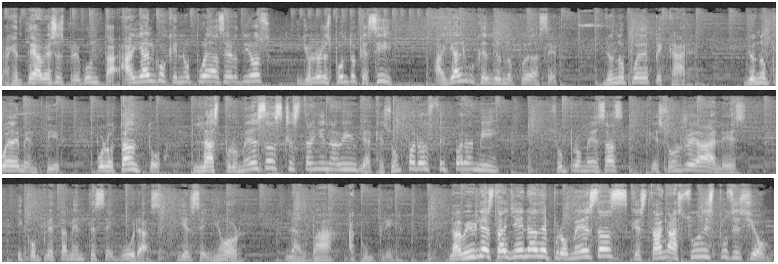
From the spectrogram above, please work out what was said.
La gente a veces pregunta, ¿hay algo que no puede hacer Dios? Y yo le respondo que sí, hay algo que Dios no puede hacer. Dios no puede pecar, Dios no puede mentir. Por lo tanto, las promesas que están en la Biblia, que son para usted y para mí, son promesas que son reales y completamente seguras y el Señor las va a cumplir. La Biblia está llena de promesas que están a su disposición,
